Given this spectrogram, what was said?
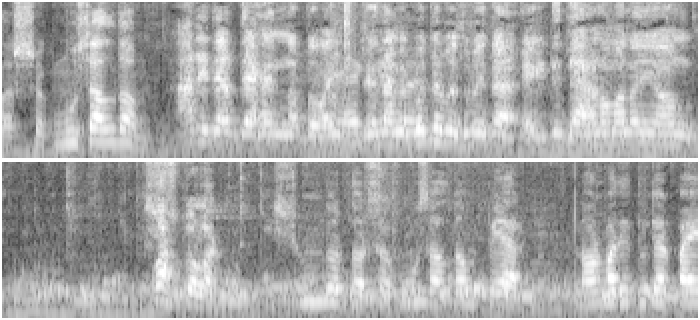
দর্শক মুসালদম আর এটা দেখেন না তো ভাই। যেটা আমি করতে বসে এটা এইটা দেখানো মানে কষ্ট লাগবে সুন্দর দর্শক মুসালদম পেয়ার নর্মালি দুইটার পায়ে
